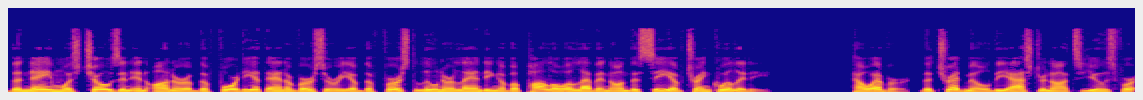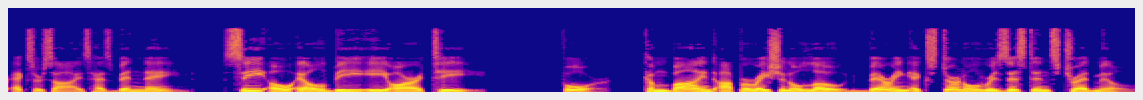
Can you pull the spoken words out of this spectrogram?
The name was chosen in honor of the 40th anniversary of the first lunar landing of Apollo 11 on the Sea of Tranquility. However, the treadmill the astronauts use for exercise has been named COLBERT for Combined Operational Load Bearing External Resistance Treadmill,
